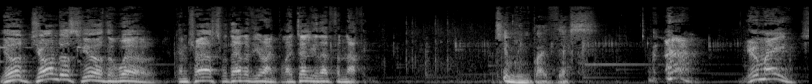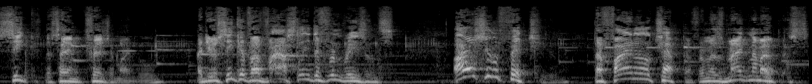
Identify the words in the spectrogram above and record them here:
Your jaundice view of the world contrasts with that of your uncle. I tell you that for nothing. What do you mean by this? You may seek the same treasure, my lord, but you seek it for vastly different reasons. I shall fetch you the final chapter from his magnum opus,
